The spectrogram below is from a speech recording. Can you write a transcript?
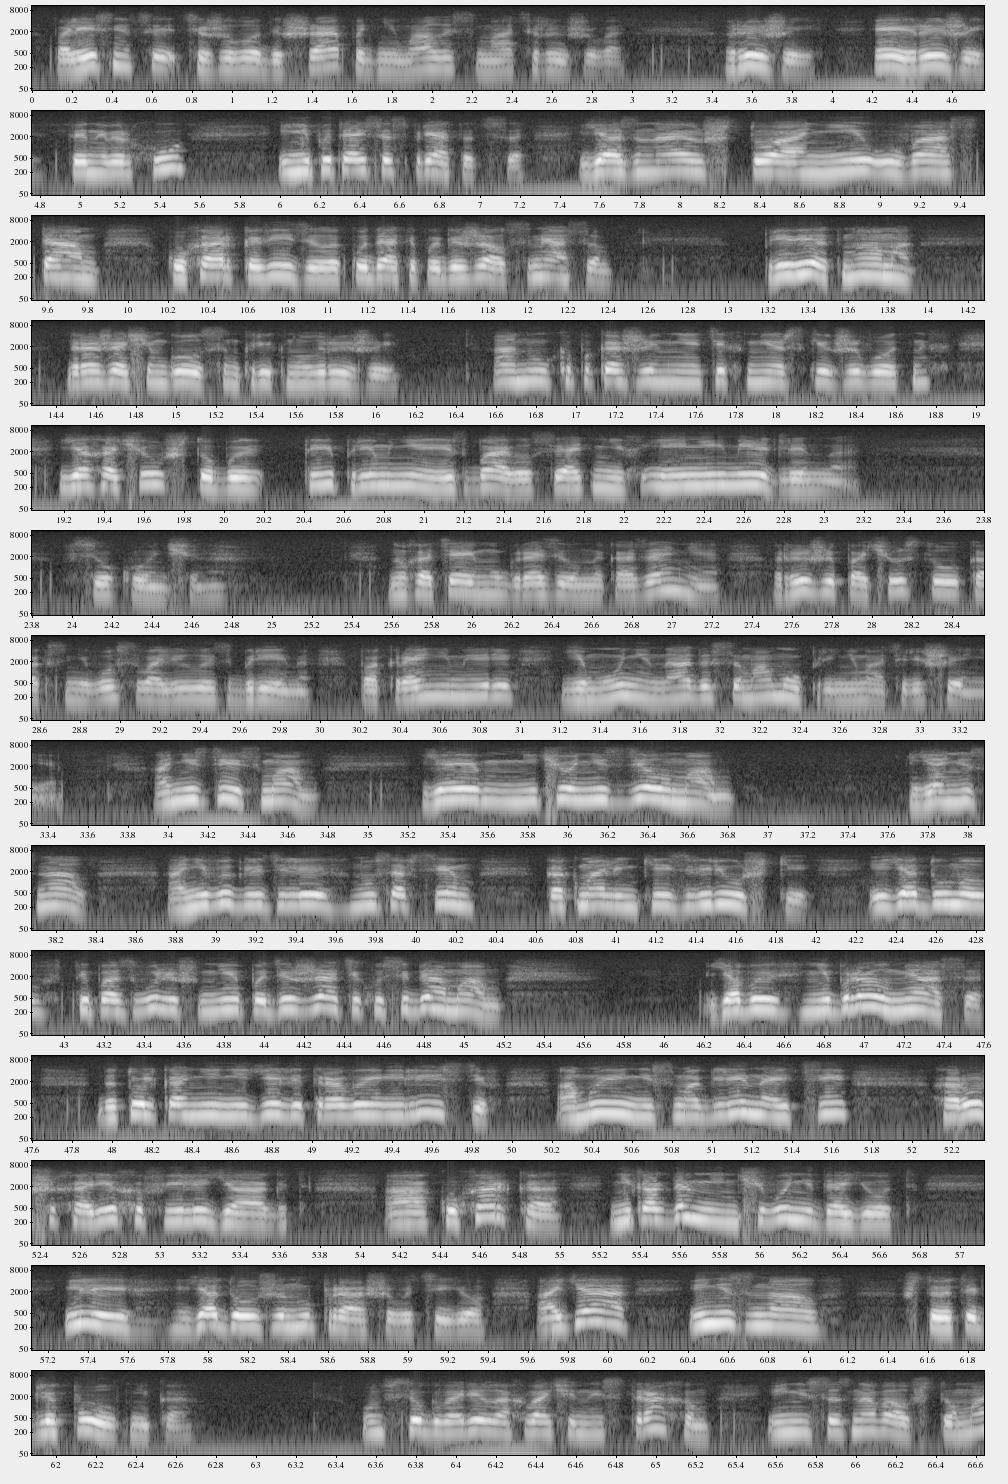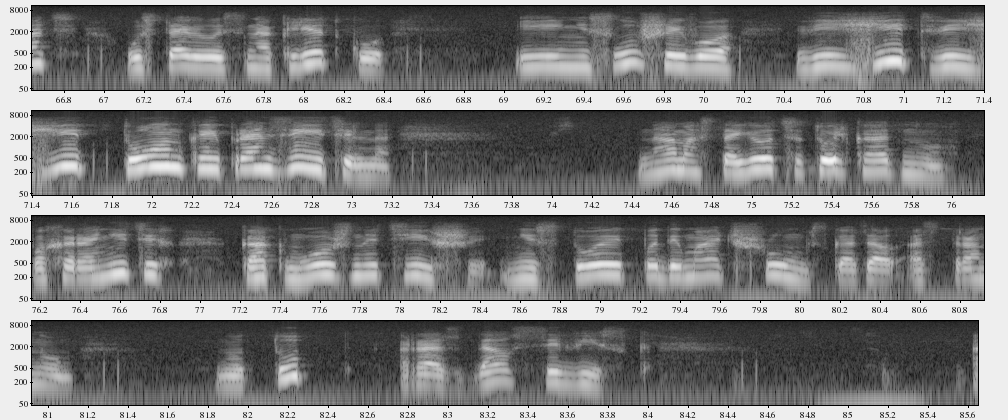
По лестнице, тяжело дыша, поднималась мать Рыжего. «Рыжий! Эй, Рыжий, ты наверху?» И не пытайся спрятаться. Я знаю, что они у вас там. Кухарка видела, куда ты побежал с мясом. «Привет, мама!» — дрожащим голосом крикнул Рыжий. «А ну-ка, покажи мне этих мерзких животных. Я хочу, чтобы ты при мне избавился от них, и немедленно». Все кончено. Но хотя ему грозило наказание, Рыжий почувствовал, как с него свалилось бремя. По крайней мере, ему не надо самому принимать решение. «Они здесь, мам! Я им ничего не сделал, мам!» «Я не знал. Они выглядели, ну, совсем как маленькие зверюшки, и я думал, ты позволишь мне подержать их у себя, мам. Я бы не брал мясо, да только они не ели травы и листьев, а мы не смогли найти хороших орехов или ягод, а кухарка никогда мне ничего не дает, или я должен упрашивать ее, а я и не знал, что это для полтника». Он все говорил, охваченный страхом, и не сознавал, что мать уставилась на клетку и, не слушая его, визжит, визжит тонко и пронзительно. Нам остается только одно — похоронить их как можно тише. Не стоит подымать шум, — сказал астроном. Но тут раздался виск.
